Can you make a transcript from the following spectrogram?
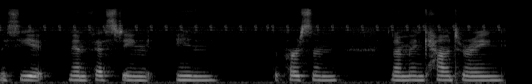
I see it manifesting in the person that I'm encountering.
